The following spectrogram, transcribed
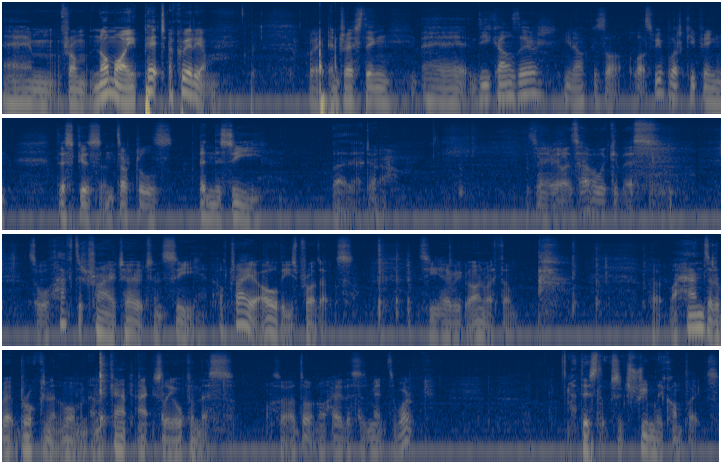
Um, from Nomoi Pet Aquarium. Quite interesting uh, decals there, you know, because lots of people are keeping discus and turtles in the sea. I, I don't know. So anyway, let's have a look at this. So we'll have to try it out and see. I'll try all these products, see how we go on with them. But my hands are a bit broken at the moment and I can't actually open this, so I don't know how this is meant to work. This looks extremely complex.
